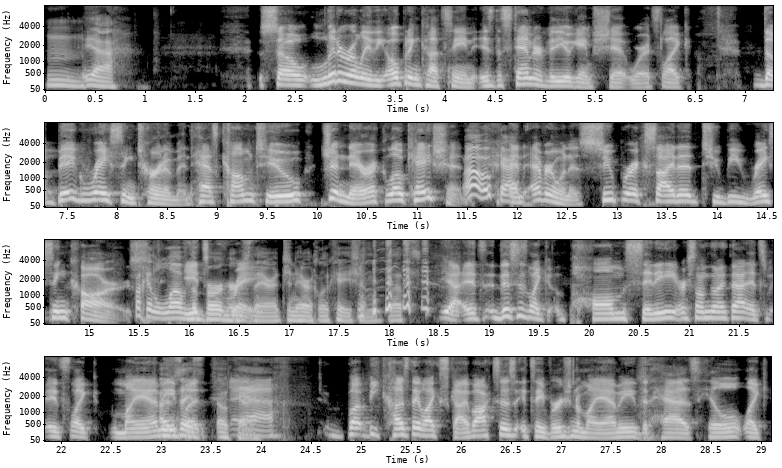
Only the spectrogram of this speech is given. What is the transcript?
Hmm. Yeah. So, literally, the opening cutscene is the standard video game shit where it's like the big racing tournament has come to generic location. Oh, okay. And everyone is super excited to be racing cars. Fucking love the It's burgers great. there at generic location. That's Yeah, it's this is like Palm City or something like that. It's it's like Miami, say but okay. Yeah. but because they like skyboxes, it's a version of Miami that has hill like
